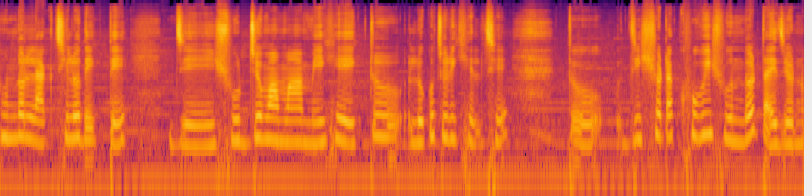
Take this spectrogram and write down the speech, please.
সুন্দর লাগছিল দেখতে যে সূর্য মামা মেঘে একটু লুকোচুরি খেলছে। তো দৃশ্যটা খুবই সুন্দর, তাই জন্য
